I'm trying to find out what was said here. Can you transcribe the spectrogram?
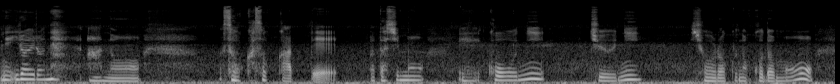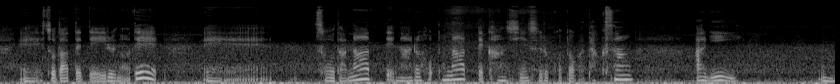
ね、いろいろねあのそうかそうかって私も、えー高2中2小6の子供を、えー育てているので、えーそうだなってなるほどなって感心することがたくさんあり、うん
